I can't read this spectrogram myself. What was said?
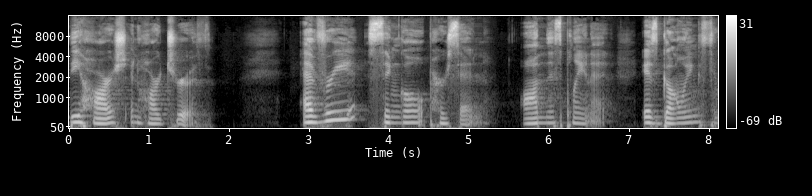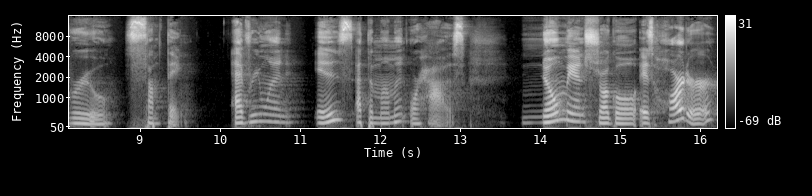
the harsh and hard truth. Every single person on this planet is going through something. Everyone is at the moment or has. No man's struggle is harder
